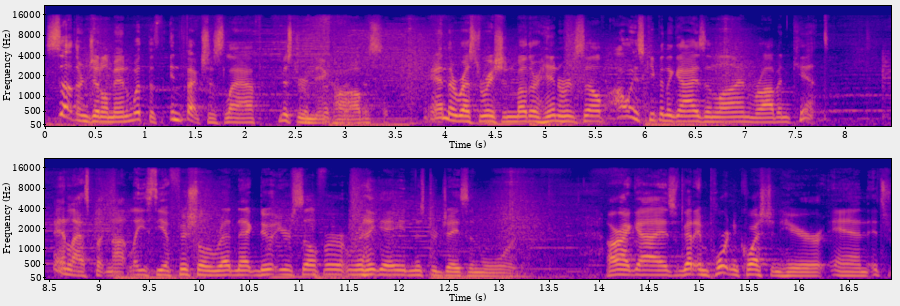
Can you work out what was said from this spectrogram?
Southern gentleman with the infectious laugh, Mr. Nick Hobbs, and the restoration mother hen herself, always keeping the guys in line, Robin Kent. And last but not least, the official redneck do it yourselfer renegade, Mr. Jason Ward. All right, guys, we've got an important question here, and it's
